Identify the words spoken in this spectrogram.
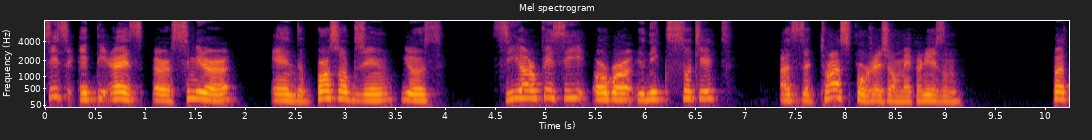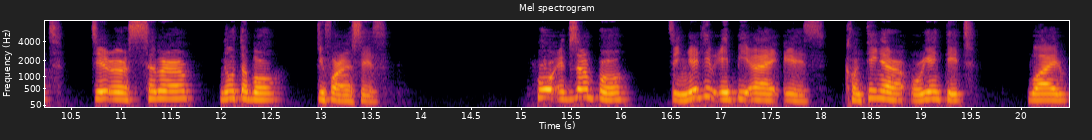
These APIs are similar and both of them use gRPC over Unix socket as the transportation mechanism. But there are several notable differences. For example, the native API is container-oriented, while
